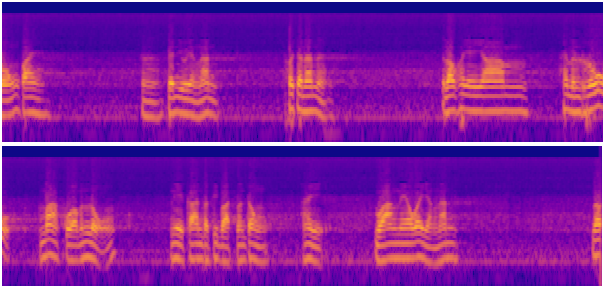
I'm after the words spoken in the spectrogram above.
หลงไปเป็นอยู่อย่างนั้น เพราะฉะนั้นเราพยายามให้มันรู้มากกว่ามันหลง นี่การปฏิบัติมันต้องให้วางแนวไว้อย่างนั้น เรา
